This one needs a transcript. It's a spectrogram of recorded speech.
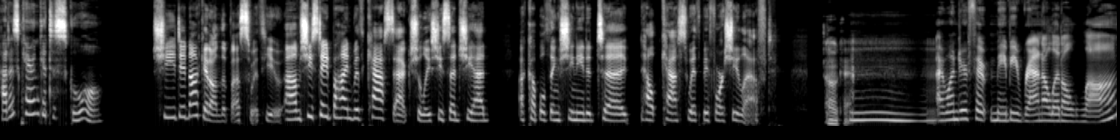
How does Karen get to school? She did not get on the bus with you. Um, she stayed behind with Cass. Actually, she said she had a couple things she needed to help Cass with before she left. okay. Mm. I wonder if it maybe ran a little long,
